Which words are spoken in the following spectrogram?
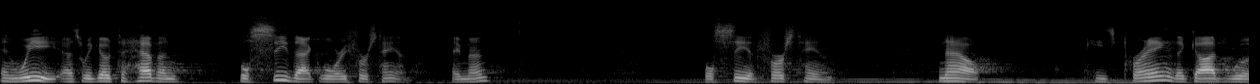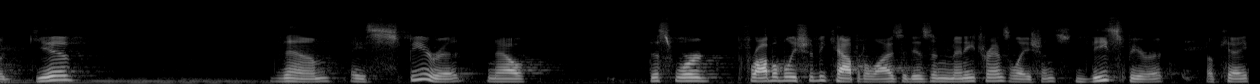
And we, as we go to heaven, will see that glory firsthand. Amen? We'll see it firsthand. Now, he's praying that God would give them a spirit. Now, this word probably should be capitalized. It is in many translations. The spirit, okay,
